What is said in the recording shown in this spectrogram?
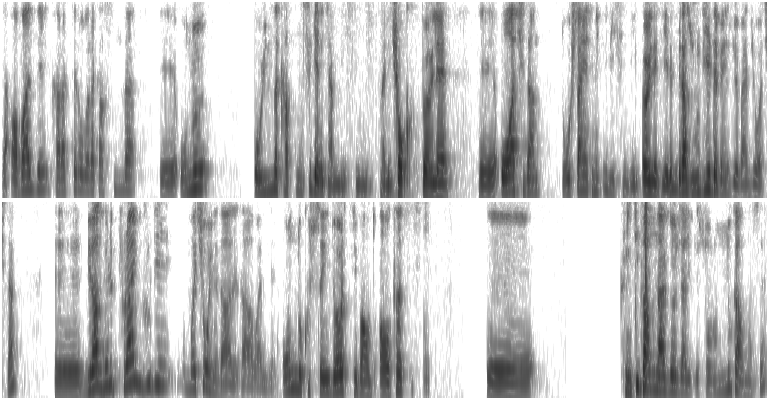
ya Abalde karakter olarak aslında e, onu oyununa katması gereken bir isim. Hani çok böyle e, o açıdan doğuştan yetenekli bir isim değil. Öyle diyelim. Biraz Rudy'ye de benziyor bence o açıdan. E, biraz böyle prime Rudy maçı oynadı adeta Avalde. 19 sayı, 4 rebound, 6 asist. E, kritik anlarda özellikle sorumluluk alması.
